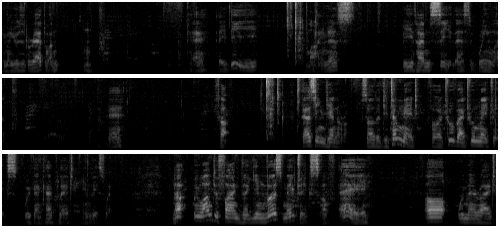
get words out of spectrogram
You may use the red one. Hmm. Okay, AD minus B times C. That's the green one. Okay. So that's in general. So the determinant for a 2 by 2 matrix we can calculate in this way. Now we want to find the inverse matrix of A or we may write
